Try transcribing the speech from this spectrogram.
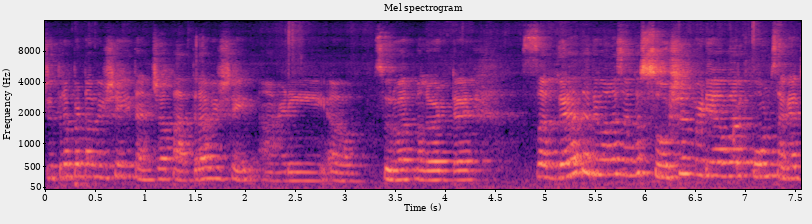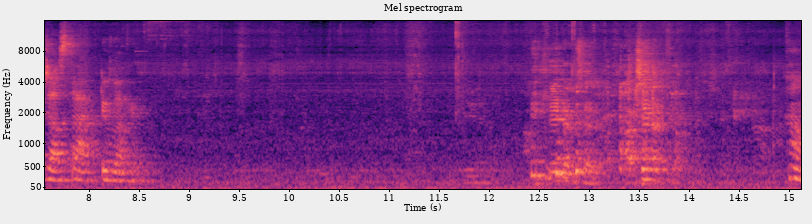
चित्रपटाविषयी त्यांच्या पात्राविषयी आणि सुरुवात मला वाटतंय सगळ्यात आधी मला सांगा सोशल मीडियावर कोण सगळ्यात जास्त ऍक्टिव्ह आहे? अक्षय हा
